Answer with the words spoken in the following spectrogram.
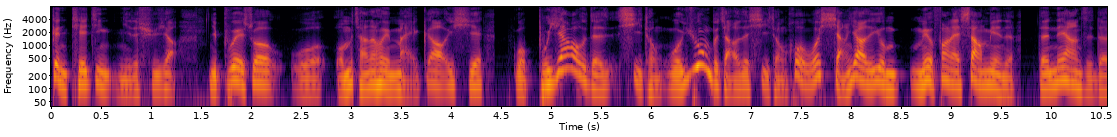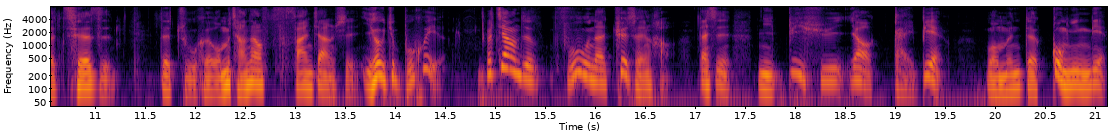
更贴近你的需要。你不会说我我们常常会买到一些我不要的系统，我用不着的系统，或我想要的又没有放在上面的的那样子的车子的组合。我们常常发生这样的事，以后就不会了。那这样子服务呢，确实很好，但是你必须要改变我们的供应链，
